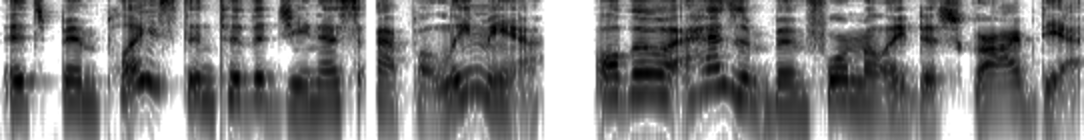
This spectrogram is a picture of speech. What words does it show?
It's been placed into the genus Apolemia, although it hasn't been formally described yet.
